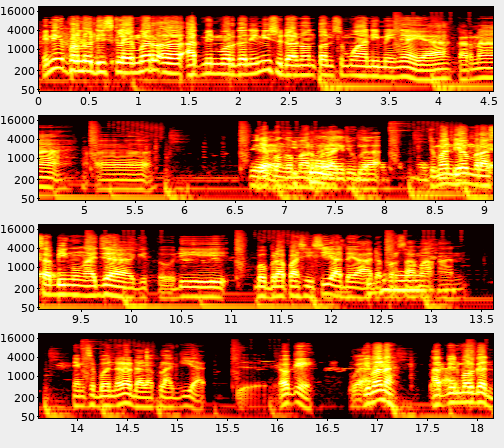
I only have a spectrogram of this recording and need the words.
Ini perlu disclaimer eh, admin Morgan ini sudah nonton semua animenya ya karena eh, Dia penggemar itu berat ya, juga. gua- cuman dia merasa bingung aja gitu. Di beberapa sisi ada ada persamaan yang sebenarnya adalah plagiat. Oke. Wah. Gimana? Admin Morgan,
